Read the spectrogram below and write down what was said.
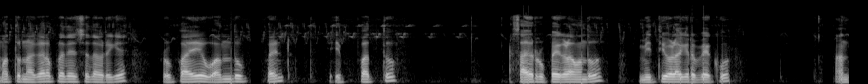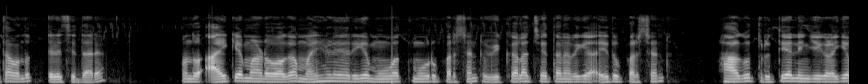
ಮತ್ತು ನಗರ ಪ್ರದೇಶದವರಿಗೆ ರೂಪಾಯಿ ಒಂದು ಪಾಯಿಂಟ್ ಇಪ್ಪತ್ತು ಸಾವಿರ ರೂಪಾಯಿಗಳ ಒಂದು ಮಿತಿಯೊಳಗಿರಬೇಕು ಅಂತ ಒಂದು ತಿಳಿಸಿದ್ದಾರೆ. ಒಂದು ಆಯ್ಕೆ ಮಾಡುವಾಗ ಮಹಿಳೆಯರಿಗೆ ಮೂವತ್ತ್ಮೂರು ಪರ್ಸೆಂಟ್, ವಿಕಲಚೇತನರಿಗೆ ಐದು ಪರ್ಸೆಂಟ್ ಹಾಗೂ ತೃತೀಯ ಲಿಂಗಿಗಳಿಗೆ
